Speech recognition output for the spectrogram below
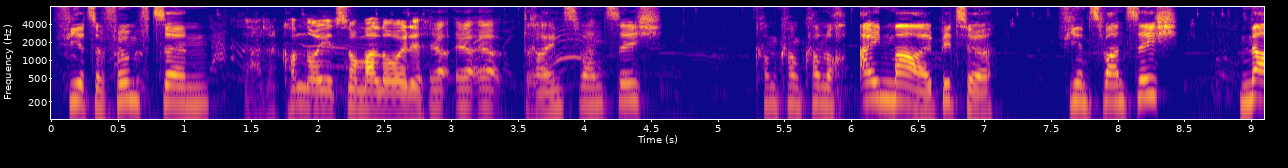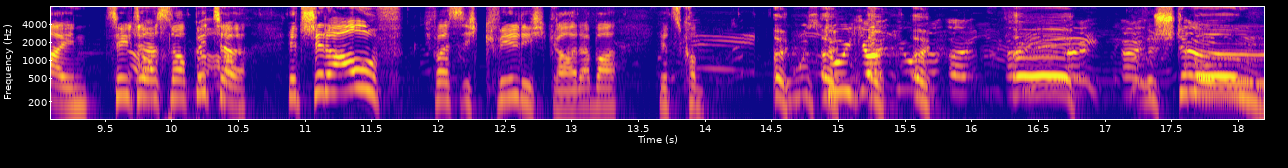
14, 15. Ja, da kommen doch jetzt nochmal Leute. Ja, ja, ja. 23. Komm, komm, komm, noch einmal, bitte. 24. Nein. Zählt ihr das noch, bitte? Jetzt steh doch auf. Ich weiß, ich quäl dich gerade, aber jetzt komm. Du musst durch, ja. Äh, äh, Stimmung.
